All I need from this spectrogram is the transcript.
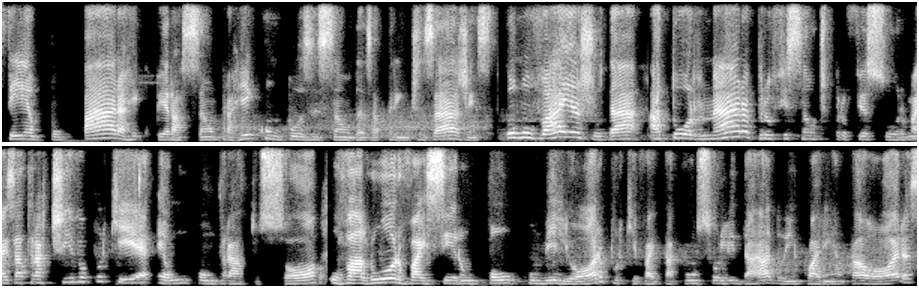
tempo para a recuperação, para a recomposição das aprendizagens, como vai ajudar a tornar a profissão de professor mais atrativa, porque é um contrato só, o valor vai ser um pouco melhor, porque vai estar consolidado em 40 horas,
